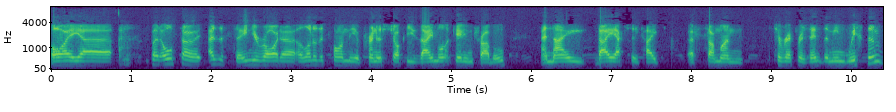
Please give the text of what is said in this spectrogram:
I. Uh, but also, as a senior rider, a lot of the time the apprentice jockeys they might get in trouble, and they they actually take uh, someone to represent them in with them,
